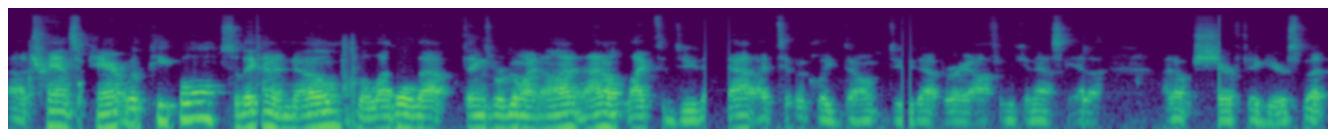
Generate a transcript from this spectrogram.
uh, transparent with people, so they kind of know the level that things were going on. And I don't like to do that. I typically don't do that very often. You can ask Anna. I don't share figures, but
